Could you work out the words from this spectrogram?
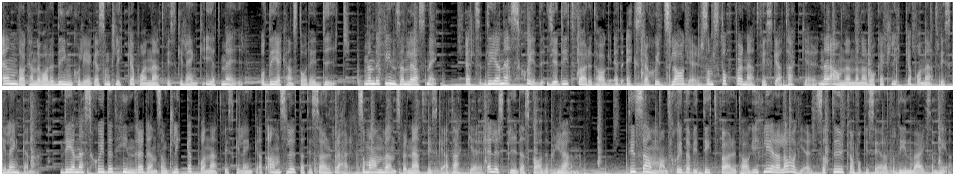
En dag kan det vara din kollega som klickar på en nätfiskelänk i ett mejl och det kan stå dig dyrt. Men det finns en lösning. Ett DNS-skydd ger ditt företag ett extra skyddslager som stoppar nätfiskeattacker när användarna råkar klicka på nätfiskelänkarna. DNS-skyddet hindrar den som klickat på en nätfiskelänk att ansluta till servrar som används för nätfiskeattacker eller sprida skadeprogram. Tillsammans skyddar vi ditt företag i flera lager så att du kan fokusera på din verksamhet.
